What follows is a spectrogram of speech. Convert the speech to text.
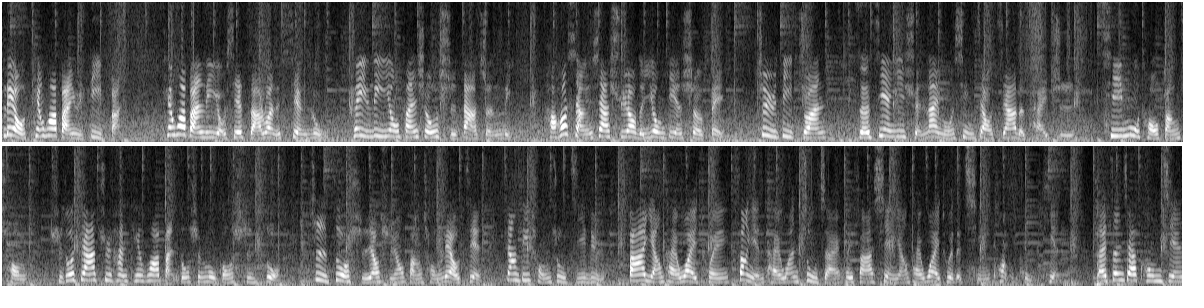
六、天花板与地板，天花板里有些杂乱的线路，可以利用翻修时大整理。好好想一下需要的用电设备。至于地砖，则建议选耐磨性较佳的材质。七、木头防虫，许多家具和天花板都是木工师做。制作时要使用防虫料件，降低虫蛀几率。八、阳台外推，放眼台湾住宅，会发现阳台外推的情况普遍，来增加空间。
